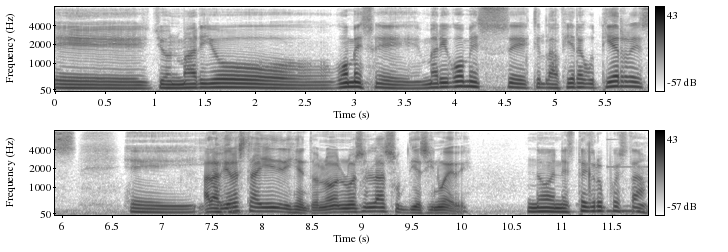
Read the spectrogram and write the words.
Eh, John Mario Gómez, eh, Mario Gómez, eh, la Fiera Gutiérrez. eh, A la Fiera está ahí dirigiendo, no, no es en la Sub-19. No, en este grupo está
